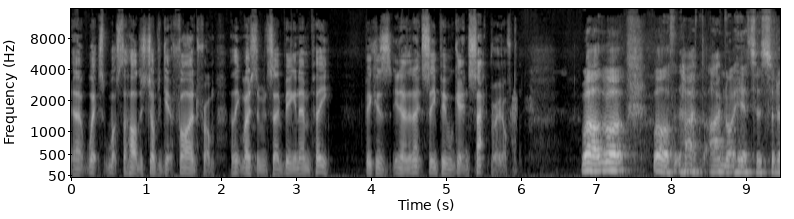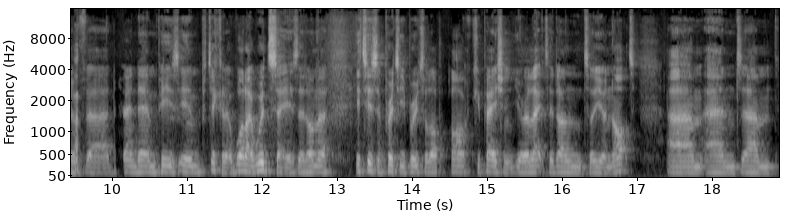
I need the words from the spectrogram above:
uh, what's, what's the hardest job to get fired from, I think most of them would say being an MP, because you know they don't see people getting sacked very often. Well, well, well. I- I'm not here to sort of uh, defend MPs in particular. What I would say is that on a, it is a pretty brutal op- occupation. You're elected until you're not, um, and um,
